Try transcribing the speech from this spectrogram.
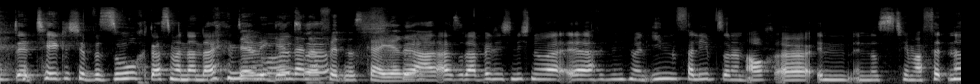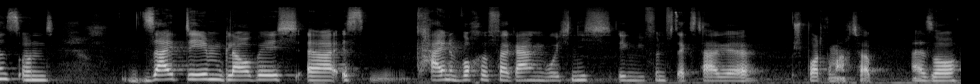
der tägliche Besuch, dass man dann dahin Der Beginn wollte. deiner Fitnesskarriere. Ja, also da bin ich nicht nur, äh, habe ich mich nicht nur in ihn verliebt, sondern auch äh, in, in das Thema Fitness und seitdem, glaube ich, äh, ist keine Woche vergangen, wo ich nicht irgendwie fünf, sechs Tage Sport gemacht habe. Also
